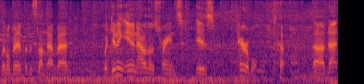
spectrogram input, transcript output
little bit, but it's not that bad. But getting in and out of those trains is terrible. uh, that,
